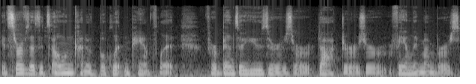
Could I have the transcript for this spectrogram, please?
it serves as its own kind of booklet and pamphlet for benzo users or doctors or family members.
